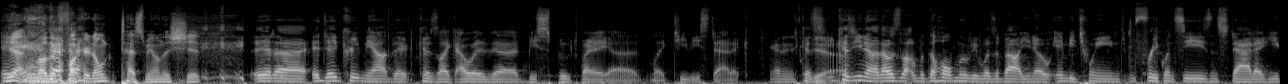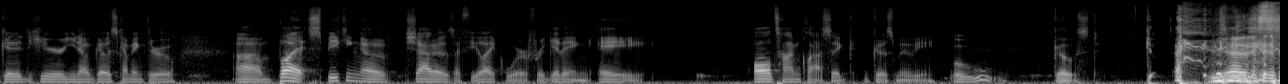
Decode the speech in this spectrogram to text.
it- yeah, motherfucker, don't test me on this shit. it uh it did creep me out because like I would uh, be spooked by uh like TV static and because Yeah. because you know that was what the whole movie was about you know in between frequencies and static you could hear you know ghosts coming through. Um, but speaking of shadows, I feel like we're forgetting a all-time classic ghost movie, Oh, Ghost. Yes.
